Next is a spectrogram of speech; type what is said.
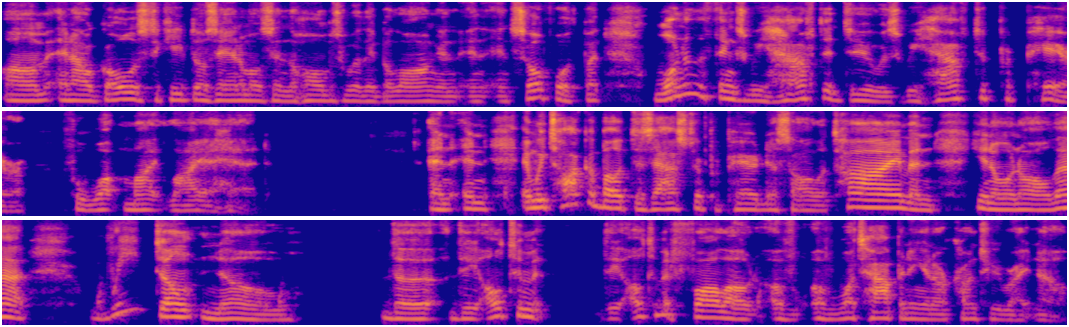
um, and our goal is to keep those animals in the homes where they belong and, and, and so forth. But one of the things we have to do is we have to prepare for what might lie ahead. And, and and we talk about disaster preparedness all the time and you know and all that we don't know the the ultimate the ultimate fallout of, of what's happening in our country right now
